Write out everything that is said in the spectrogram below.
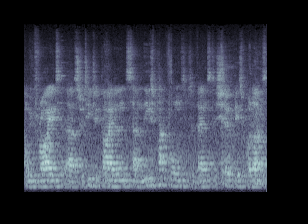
And we provide uh, strategic guidance and these platforms and events to showcase products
